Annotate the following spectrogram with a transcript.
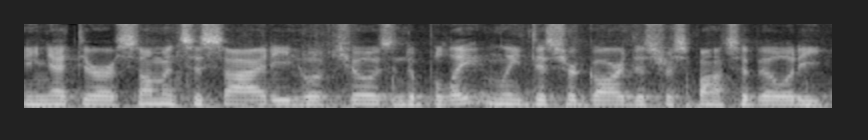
And yet, there are some in society who have chosen to blatantly disregard this responsibility,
